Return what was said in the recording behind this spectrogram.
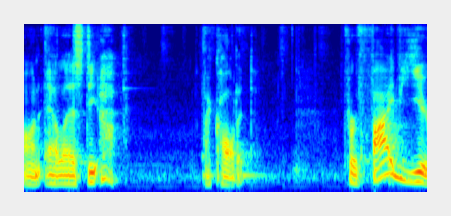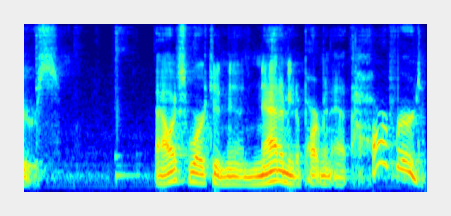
on LSD. I called it. For five years, Alex worked in the anatomy department at Harvard.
